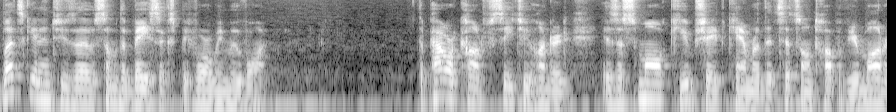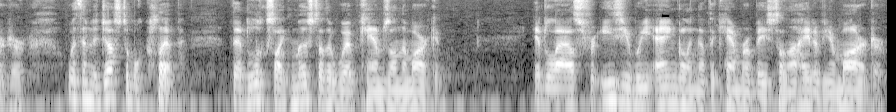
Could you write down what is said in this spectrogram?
Let's get into some of the basics before we move on. The PowerConf C200 is a small cube-shaped camera that sits on top of your monitor with an adjustable clip that looks like most other webcams on the market. It allows for easy re-angling of the camera based on the height of your monitor.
